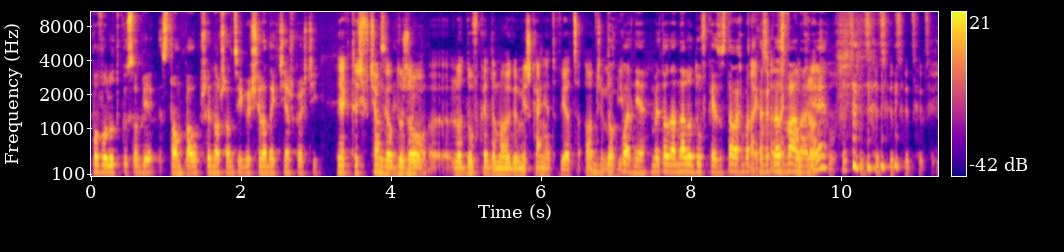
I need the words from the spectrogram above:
powolutku sobie stąpał, przenosząc jego środek ciężkości. Jak ktoś wciągał dużą e, lodówkę do małego mieszkania, to wie o, co, o czym. Dokładnie. Metoda na lodówkę została chyba tak, nawet trzeba nazwana, po nie? krotku. Hyc, hyc, hyc, hyc, hyc, hyc, hyc.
